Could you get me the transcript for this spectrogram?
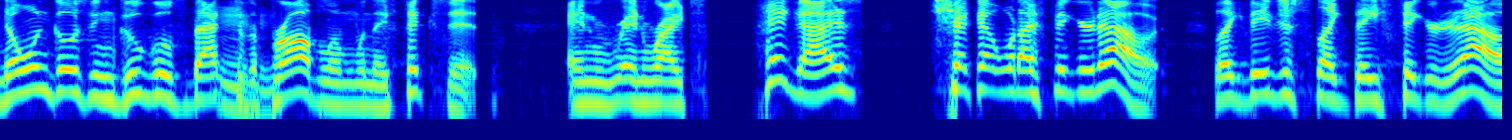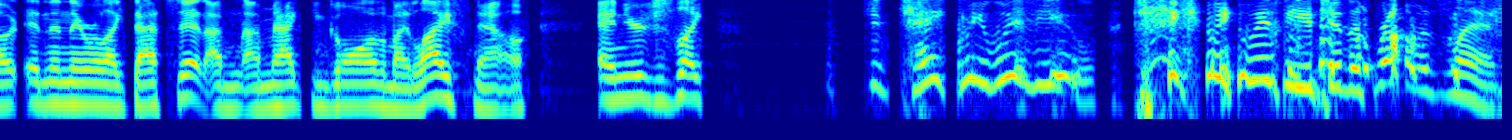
No one goes and googles back to the mm-hmm. problem when they fix it and and writes hey guys check out what i figured out. Like they just like they figured it out and then they were like that's it. I'm, I'm i can go on with my life now. And you're just like take me with you. Take me with you to the promised land.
